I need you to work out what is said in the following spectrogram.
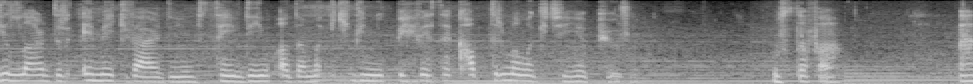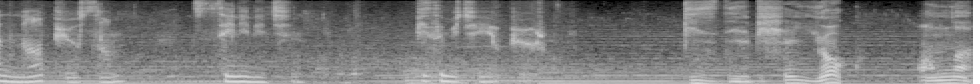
Yıllardır emek verdiğim, sevdiğim adamı iki günlük bir hevese kaptırmamak için yapıyorum. Mustafa, ben ne yapıyorsam senin için, bizim için yapıyorum. Biz diye bir şey yok. Anla.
